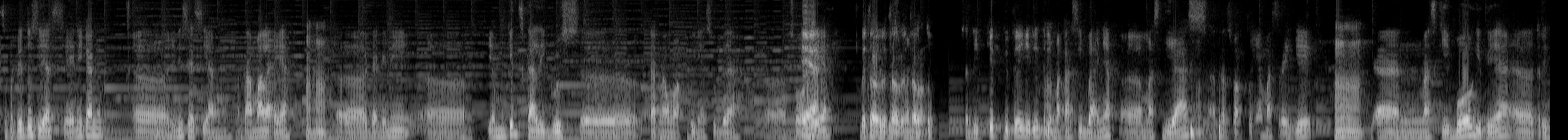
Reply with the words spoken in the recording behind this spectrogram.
seperti itu sih ya ya ini kan eh, Mhm. ini sesi yang pertama lah ya Mhm. Eh, dan ini eh, ya mungkin sekaligus eh, karena waktunya sudah eh, sore Iya, ya Betul betul betul. menutup sedikit gitu ya jadi terima kasih banyak eh, Mas Dias atas waktunya Mas Rege Mhm. dan Mas Kibo gitu ya Eh, teri-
